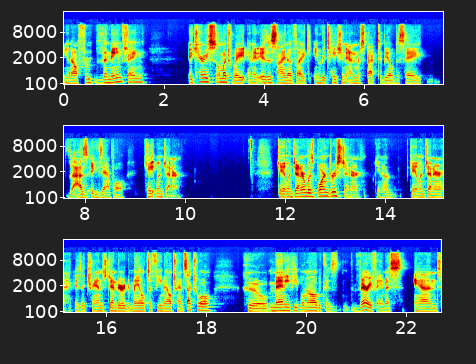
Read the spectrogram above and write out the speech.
You know, from the name thing, it carries so much weight, and it is a sign of like invitation and respect to be able to say, as example, Caitlyn Jenner Caitlyn Jenner was born Bruce Jenner. You know, Caitlyn Jenner is a transgendered male to female transsexual who many people know because very famous. And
